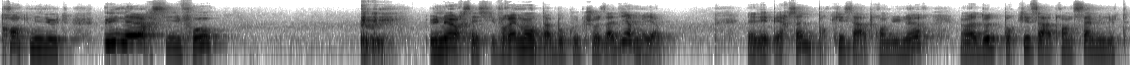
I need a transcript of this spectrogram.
30 minutes, une heure s'il faut. Une heure, c'est si vraiment tu as beaucoup de choses à dire, mais il y a il y a des personnes pour qui ça va prendre une heure, il y en a d'autres pour qui ça va prendre cinq minutes.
